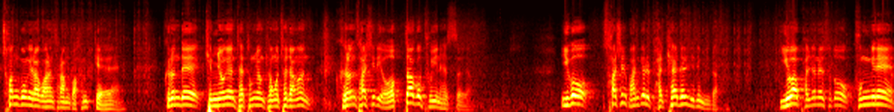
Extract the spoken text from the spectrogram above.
천공이라고 하는 사람과 함께. 그런데 김용현 대통령 경호처장은 그런 사실이 없다고 부인했어요. 이거 사실 관계를 밝혀야 될 일입니다. 이와 관련해서도 국민의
